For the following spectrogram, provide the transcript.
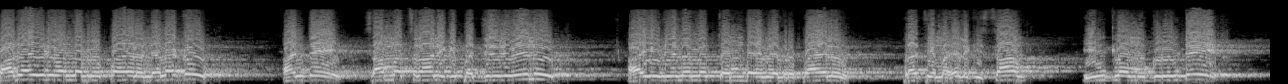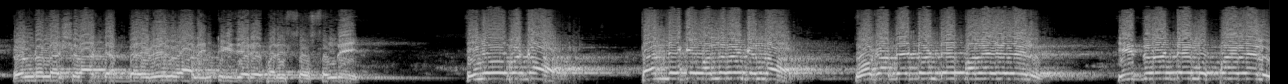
పదహైదు వందల రూపాయలు నెలకు అంటే సంవత్సరానికి పద్దెనిమిది వేలు ఐదు ఐదేళ్ళలో తొంభై వేల రూపాయలు ప్రతి మహిళకి ఇస్తాం. ఇంట్లో ముగ్గురుంటే రెండు లక్షల డెబ్బై వేలు వాళ్ళ ఇంటికి చేరే పరిస్థితి వస్తుంది. ఇంకో పక్క తల్లికి వందనం కింద ఒక బెడ్ ఉంటే పదహైదు వేలు ఇద్దరుంటే ముప్పై వేలు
